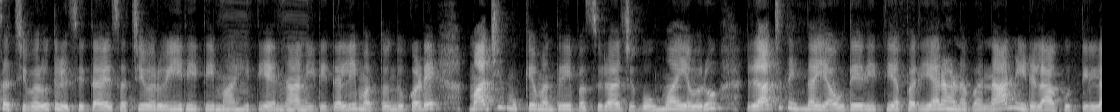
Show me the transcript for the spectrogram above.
ಸಚಿವರು ತಿಳಿಸಿದ್ದಾರೆ. ಸಚಿವರು ಈ ರೀತಿ ಮಾಹಿತಿಯನ್ನು ನೀಡಿದಲ್ಲಿ ಮತ್ತೊಂದು ಕಡೆ ಮಾಜಿ ಮುಖ್ಯಮಂತ್ರಿ ಬಸವರಾಜ ಬೊಮ್ಮಾಯಿ ಅವರು, ರಾಜ್ಯದಿಂದ ಯಾವುದೇ ರೀತಿಯ ಪರಿಹಾರ ಹಣವನ್ನು ನೀಡಲಾಗುತ್ತಿಲ್ಲ.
